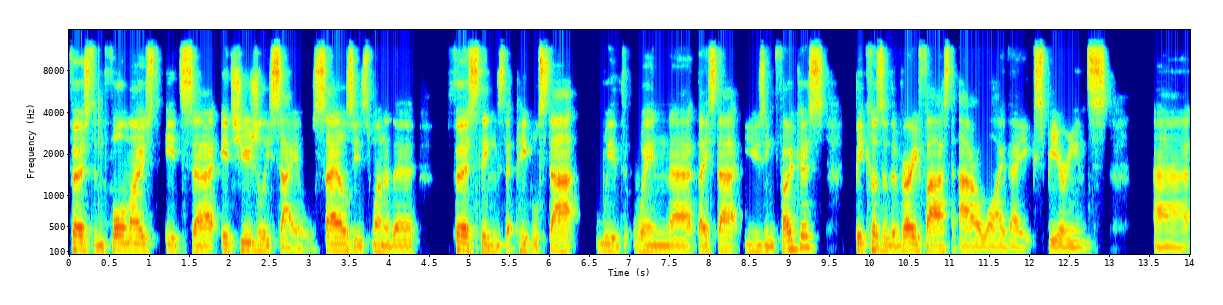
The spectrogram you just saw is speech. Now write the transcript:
First and foremost, it's uh, it's usually sales. Sales is one of the first things that people start with when uh, they start using Phocas because of the very fast ROI they experience uh,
